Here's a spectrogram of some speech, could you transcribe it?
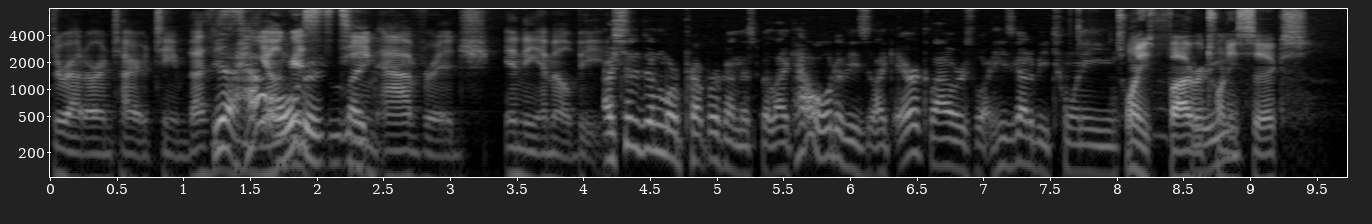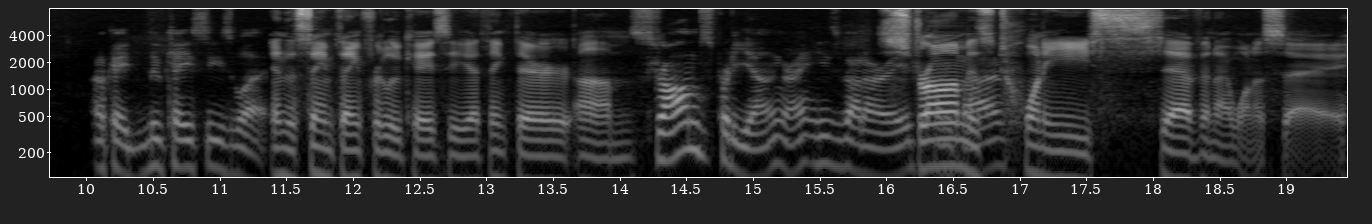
throughout our entire team that's Yeah, the youngest is- team like- average in the mlb I should have done more prep work on this, but like, how old are these? Like Eric Lauer's what? He's got to be 20. 25 or 26. Okay, Lucchesi's what? And the same thing for Lucchesi. I think they're um, Strahm's pretty young, right? He's about our age. Strahm is 27, I want to say.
